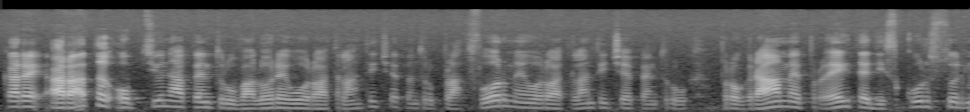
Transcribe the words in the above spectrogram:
care arată opțiunea pentru valori euroatlantice, pentru platforme euroatlantice, pentru programe, proiecte, discursuri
